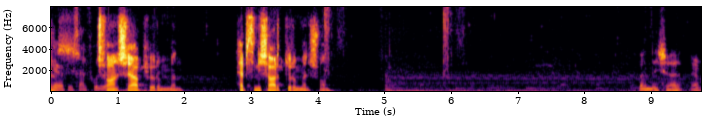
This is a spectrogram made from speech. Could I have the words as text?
çıkacağız. yourself, Julio. Şu an şey yapıyorum ben. Hepsini işaretliyorum ben şu an. Ben de işaretliyorum.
